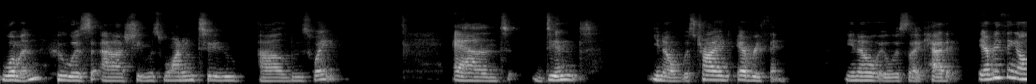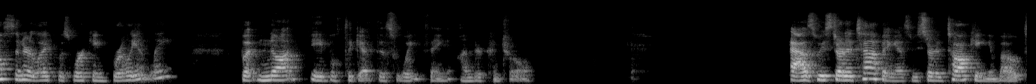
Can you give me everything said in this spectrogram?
woman who was uh, she was wanting to uh, lose weight and didn't you know was trying everything you know it was like had everything else in her life was working brilliantly but not able to get this weight thing under control. As we started tapping, as we started talking about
